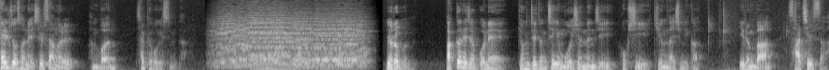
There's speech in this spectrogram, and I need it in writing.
헬조선의 실상을 한번 살펴보겠습니다. 여러분, 박근혜 정권의 경제 정책이 무엇이었는지 혹시 기억나십니까? 이른바 474.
